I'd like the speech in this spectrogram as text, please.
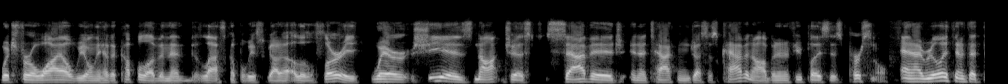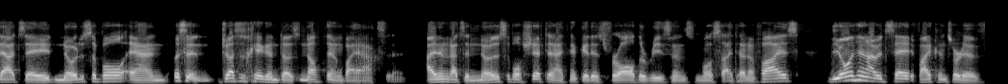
which for a while we only had a couple of, and then the last couple weeks we got a, a little flurry, where she is not just savage in attacking Justice Kavanaugh, but in a few places personal. And I really think that that's a noticeable and listen, Justice Kagan does nothing by accident. I think that's a noticeable shift. And I think it is for all the reasons Melissa identifies. The only thing I would say, if I can sort of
